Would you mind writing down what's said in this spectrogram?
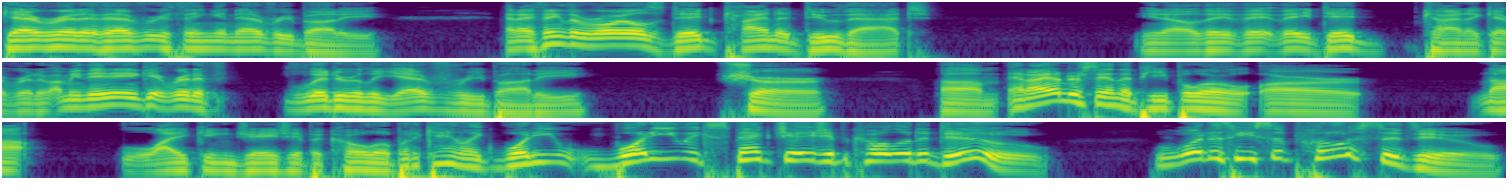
get rid of everything and everybody. And I think the Royals did kind of do that. You know, they, they, they did kind of get rid of, I mean, they didn't get rid of literally everybody, sure. Um, and I understand that people are, are not liking JJ Picollo, But again, like what do you what do you expect JJ Picollo to do? What is he supposed to do?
